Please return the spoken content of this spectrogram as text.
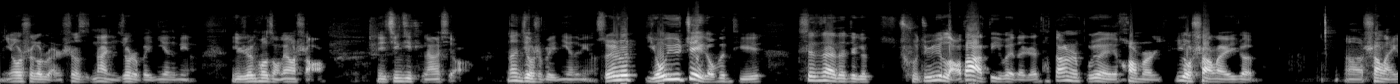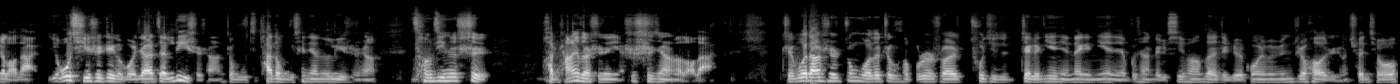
你又是个软柿子，那你就是被捏的命。你人口总量少，你经济体量小，那就是被捏的命。所以说，由于这个问题，现在的这个处居于老大地位的人，他当然不愿意后面又上来一个啊，上来一个老大。尤其是这个国家在历史上，这五他的五千年的历史上，曾经是很长一段时间也是世界上的老大。只不过当时中国的政策不是说出去这个捏捏那个捏捏，不像这个西方在这个工业文明之后这种全球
